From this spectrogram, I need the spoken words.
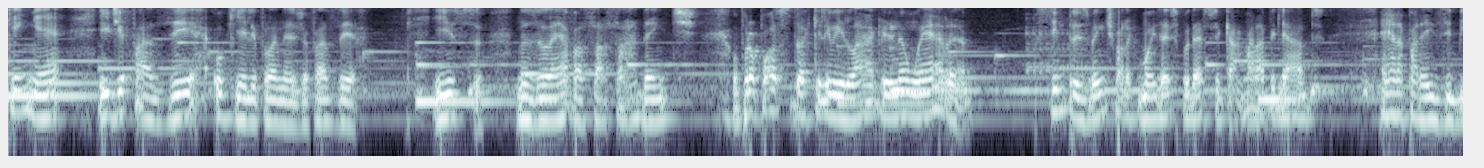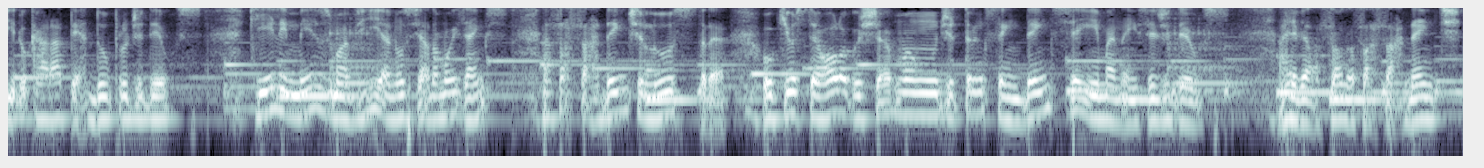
quem é e de fazer o que ele planeja fazer. Isso nos leva a sarça ardente. O propósito daquele milagre não era simplesmente para que Moisés pudesse ficar maravilhado. Era para exibir o caráter duplo de Deus, que ele mesmo havia anunciado a Moisés. A sarça ardente ilustra o que os teólogos chamam de transcendência e imanência de Deus. A revelação da sarça ardente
